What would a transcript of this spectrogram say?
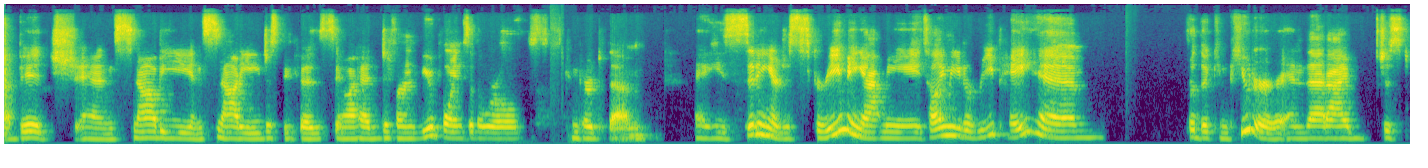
a bitch and snobby and snotty just because you know I had different viewpoints of the world compared to them. And he's sitting here just screaming at me, telling me to repay him for the computer and that I'm just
